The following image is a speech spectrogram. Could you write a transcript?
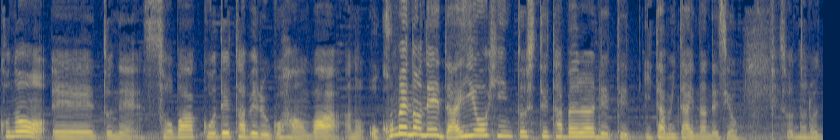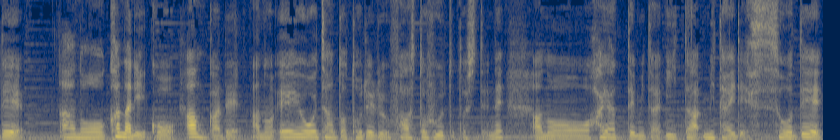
このえー、っとねそば粉で食べるご飯はあのお米のね代用品として食べられていたみたいなんですよ。そうなのであのかなりこう安価であの栄養をちゃんと取れるファーストフードとしてねあの流行ってみたいたみたいです。そうで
